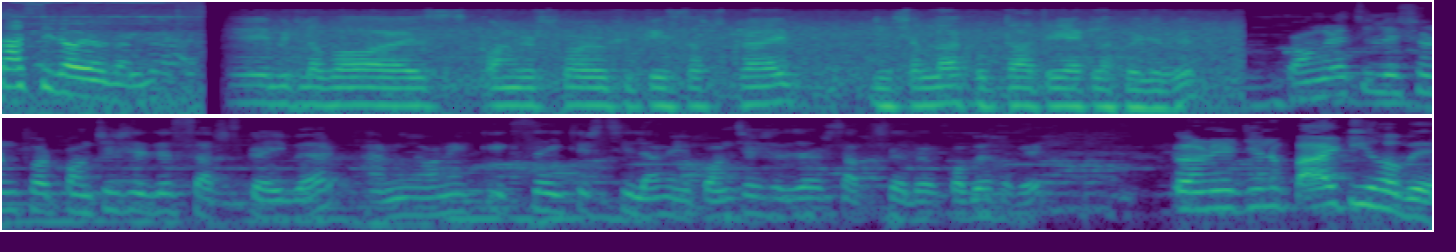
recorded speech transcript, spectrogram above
তার সিরা হয়ে যান। boys, congrats for 50 subscribe. ইনশাল্লাহ খুব তাড়াতাড়ি এক লাখ হয়ে যাবে। কংগ্রাচুলেশন ফর পঞ্চাশ হাজার সাবস্ক্রাইবার আমি অনেক এক্সাইটেড ছিলাম এই পঞ্চাশ হাজার সাবস্ক্রাইবার কবে হবে। কারণ এর জন্য পার্টি হবে।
